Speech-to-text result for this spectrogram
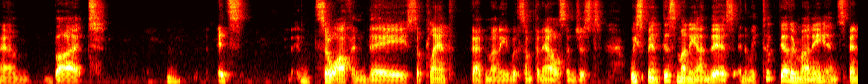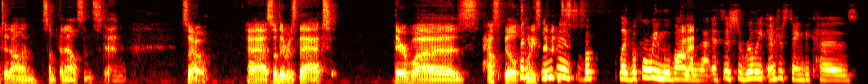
um, but it's so often they supplant that money with something else and just we spent this money on this and then we took the other money and spent it on something else instead. So, uh, so there was that. There was House Bill twenty seven. Like before we move on on that, it's just really interesting because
